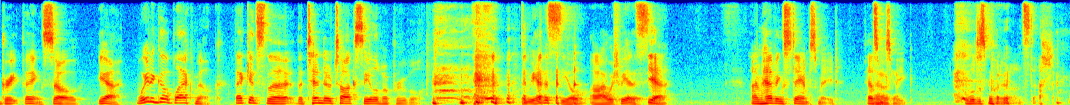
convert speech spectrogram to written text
great things. So yeah, way to go, Black Milk. That gets the the Tendo Talk seal of approval. Do we have a seal? Oh, I wish we had a seal. yeah, I'm having stamps made as we Okay. speak. We'll just put it on stuff.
